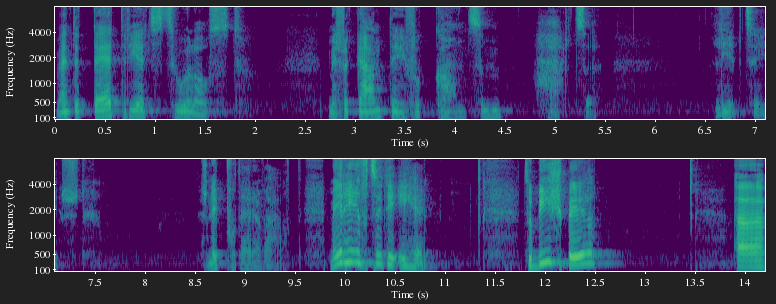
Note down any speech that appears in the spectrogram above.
wenn der Täter jetzt zulässt, wir vergeben dir von ganzem Herzen. Lieb zuerst ist nicht von dieser Welt. Mir hilft es in der Ehe. Zum Beispiel, äh,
